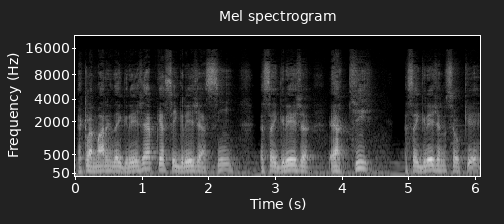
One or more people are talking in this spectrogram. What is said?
reclamarem da igreja. É porque essa igreja é assim, essa igreja é aqui, essa igreja é não sei o quê.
